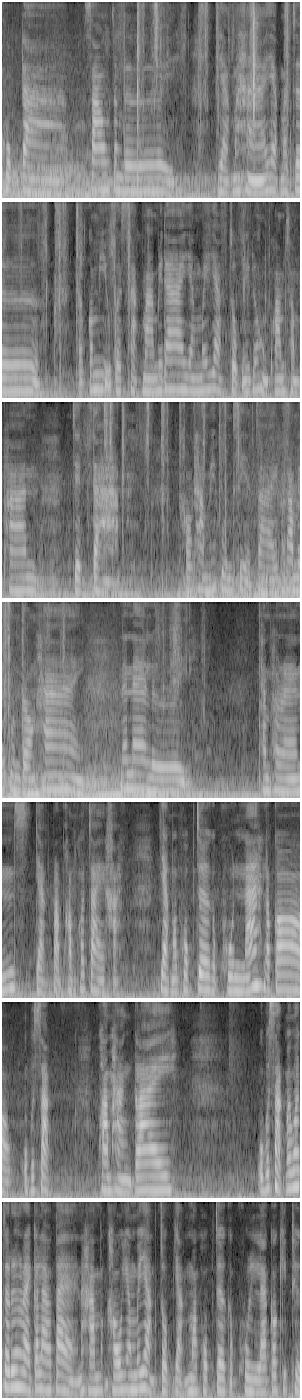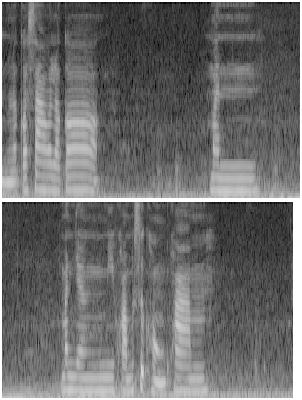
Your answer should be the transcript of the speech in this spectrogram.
หกดาบ เศร้าจังเลย อยากมาหาอยากมาเจอ แต่ก็มีอุปสรรคมาไม่ได้ยังไม่อยากจบในเรื่องของความสัมพันธ์เจ็ดดาบ เขาทำให้คุณเสียใจ เขาทำให้คุณร้องไห้ แน่ ๆ เลย temperance อยากปรับความเข้าใจค่ะ อยากมาพบเจอกับคุณนะ แล้วก็อุปสรรคความห่างไกล อุปสรรคไม่ว่าจะเรื่องอะไรก็แล้วแต่นะคะเขายังไม่อยากจบอยากมาพบเจอกับคุณ แล้วก็คิดถึงแล้วก็เศร้าแล้วก็ มัน มันยังมีความรู้สึกของความ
